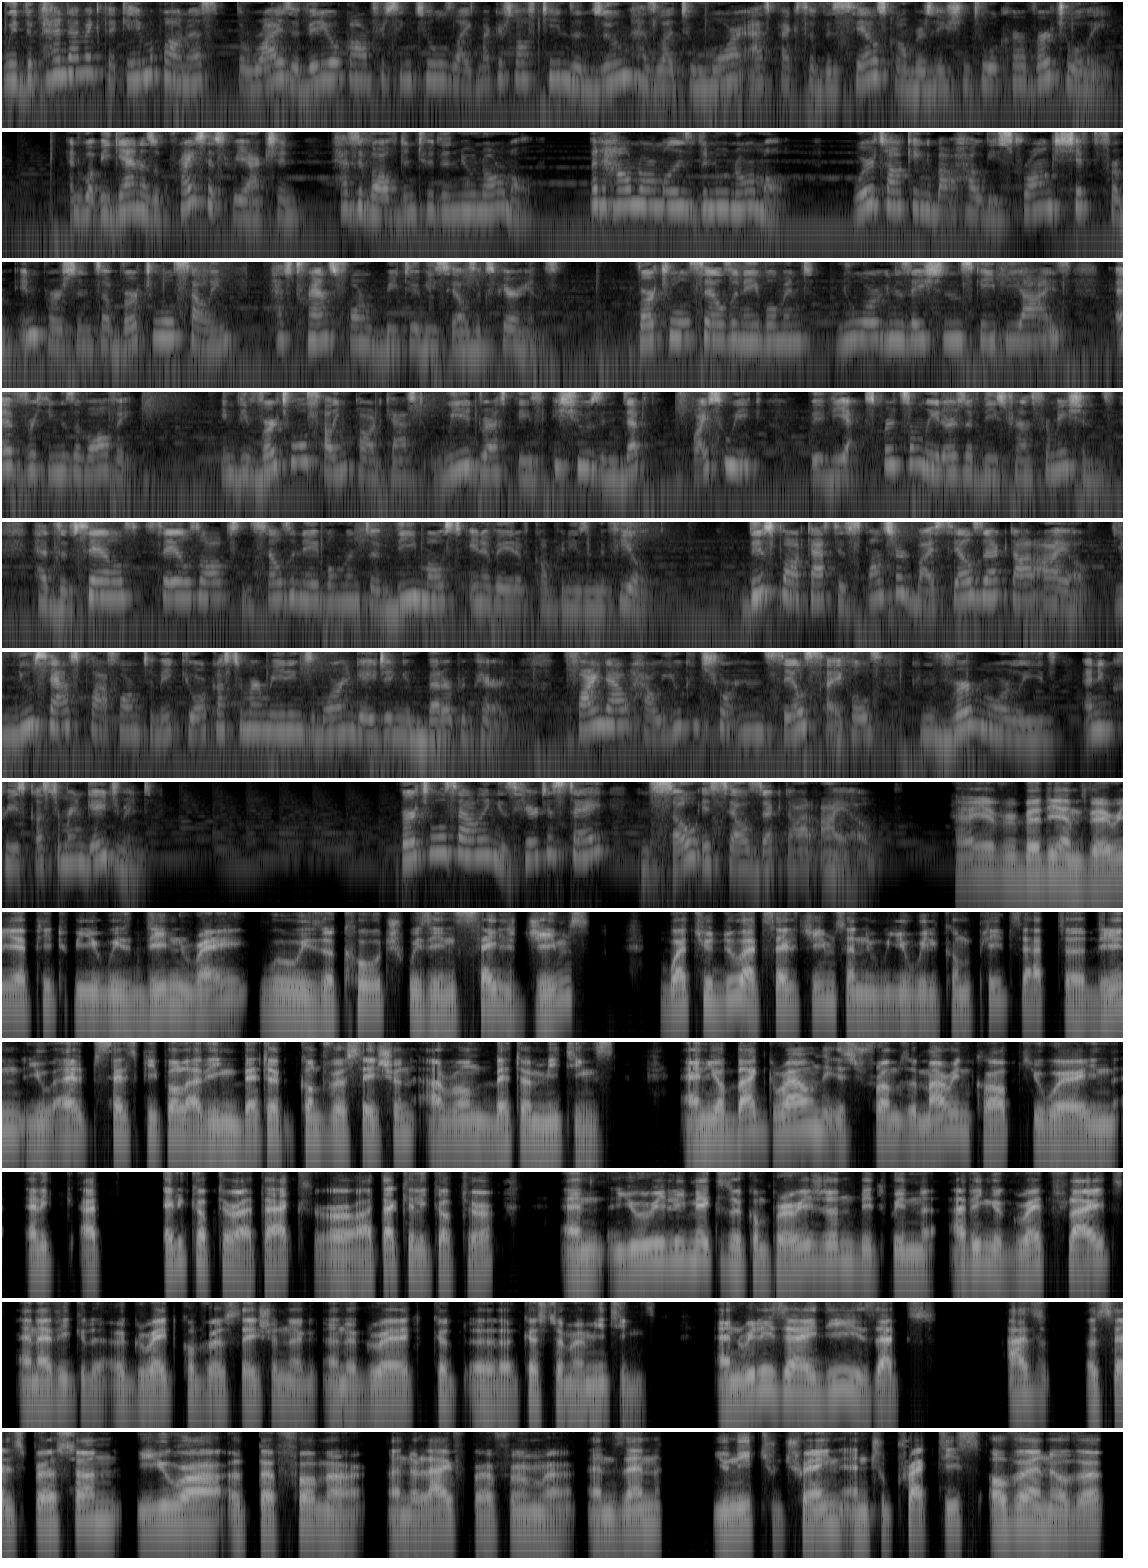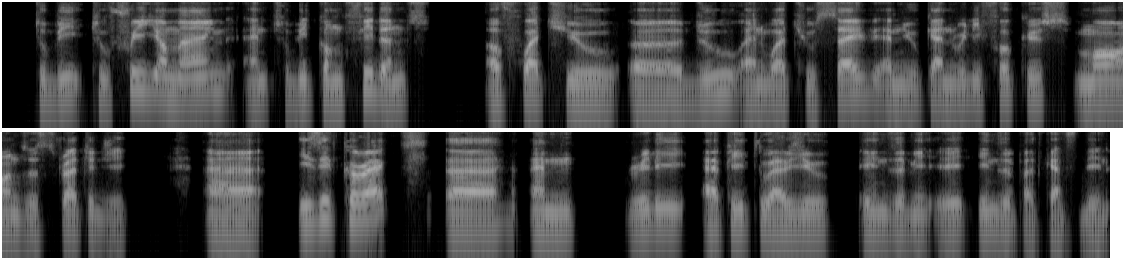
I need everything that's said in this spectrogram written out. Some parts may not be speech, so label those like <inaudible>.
With the pandemic that came upon us, the rise of video conferencing tools like Microsoft Teams and Zoom has led to more aspects of the sales conversation to occur virtually. And what began as a crisis reaction has evolved into the new normal. But how normal is the new normal? We're talking about how the strong shift from in person to virtual selling has transformed B2B sales experience. Virtual sales enablement, new organizations, KPIs, everything is evolving. In the Virtual Selling Podcast, we address these issues in depth twice a week the experts and leaders of these transformations, heads of sales, sales ops, and sales enablement of the most innovative companies in the field. This podcast is sponsored by SalesDeck.io, the new SaaS platform to make your customer meetings more engaging and better prepared. Find out how you can shorten sales cycles, convert more leads, and increase customer engagement. Virtual selling is here to stay, and so is SalesDeck.io. Hi, everybody. I'm very happy to be with Dean Ray, who is a coach within Sales Gyms what you do at Sales teams, and you will complete that, uh, Dean, you help salespeople having better conversation around better meetings. And your background is from the Marine Corps. You were in at helicopter attack or attack helicopter. And you really make the comparison between having a great flight and having a great conversation and a great uh, customer meetings. And really the idea is that as a salesperson, you are a performer and a live performer, and then you need to train and to practice over and over to be to free your mind and to be confident of what you uh, do and what you say, and you can really focus more on the strategy. Uh, is it correct? Uh, and really happy to have you in the in the podcast, Dean.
